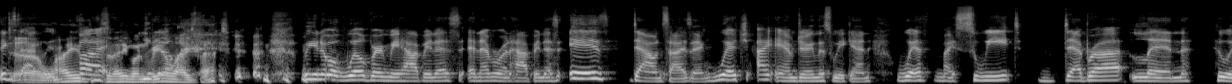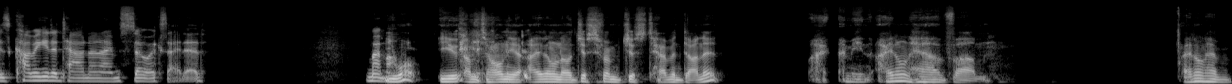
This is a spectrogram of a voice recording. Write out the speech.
Exactly. why But, doesn't anyone you know- realize that? but you know what will bring me happiness and everyone happiness is downsizing, which I am doing this weekend with my sweet Deborah Lynn, who is coming into town, and I'm so excited. My mom. You won't. You. I'm telling you. I don't know. Just from just having done it. I. I mean, I don't have. um I don't have.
